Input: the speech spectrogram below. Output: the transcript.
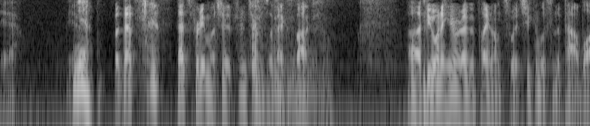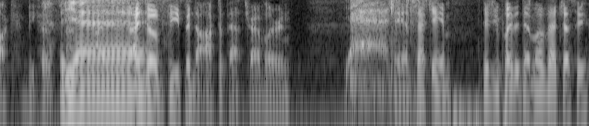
Yeah. Yeah. But that's that's pretty much it in terms of Xbox. Uh, if you want to hear what I've been playing on Switch, you can listen to Pow Block because I- I, I dove deep into Octopath Traveler and Yes. man, that game. Did you play the demo of that, Jesse?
